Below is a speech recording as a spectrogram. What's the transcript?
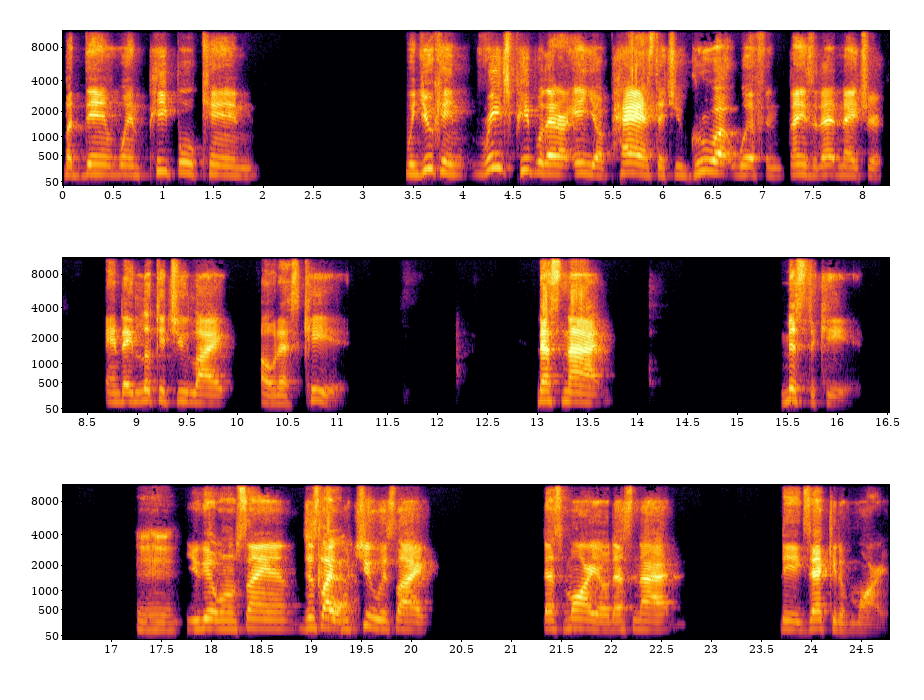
But then when people can when you can reach people that are in your past that you grew up with and things of that nature, and they look at you like, oh, that's Kidd. That's not Mr. Kidd. Mm-hmm. You get what I'm saying? Just like Yeah. with you, it's like, that's Mario. That's not the executive Mario.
